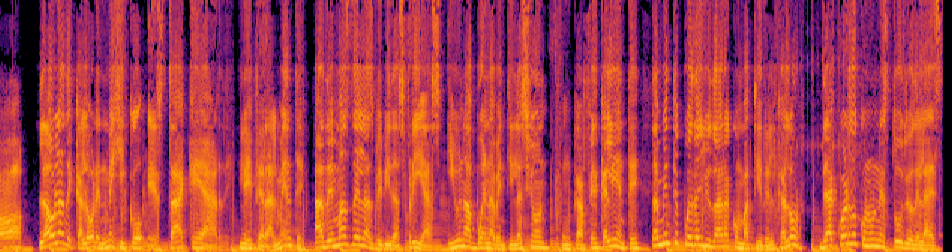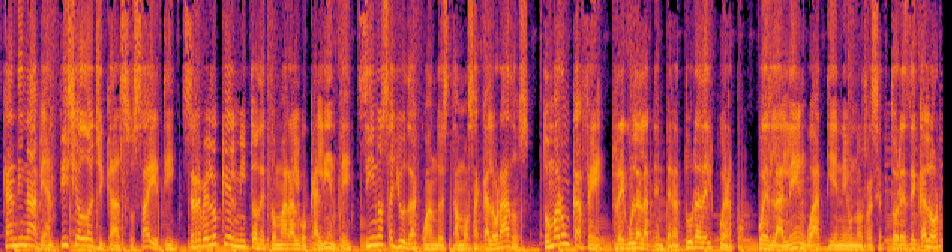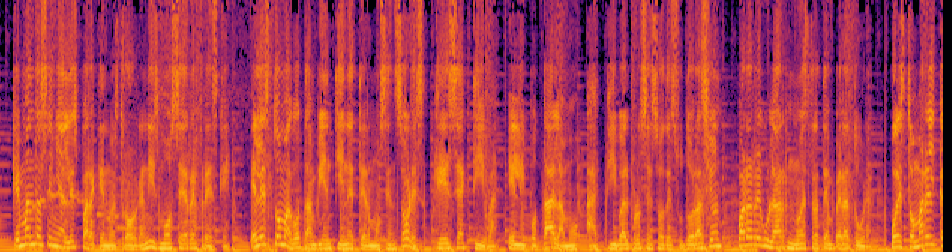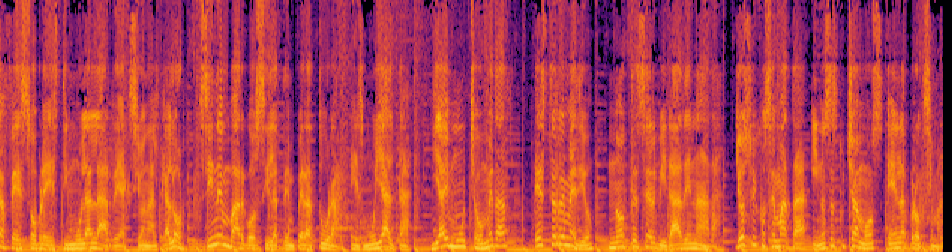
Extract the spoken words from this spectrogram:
La ola de calor en México está que arde, literalmente. Además de las bebidas frías y una buena ventilación, un café caliente también te puede ayudar a combatir el calor. De acuerdo con un estudio de la Scandinavian Physiological Society, se reveló que el mito de tomar algo caliente sí nos ayuda cuando estamos acalorados. Tomar un café regula la temperatura del cuerpo, pues la lengua tiene unos receptores de calor que manda señales para que nuestro organismo se refresque. El estómago también tiene que se activan. El hipotálamo activa el proceso de sudoración para regular nuestra temperatura, pues tomar el café sobreestimula la reacción al calor. Sin embargo, si la temperatura es muy alta y hay mucha humedad, este remedio no te servirá de nada. Yo soy José Mata y nos escuchamos en la próxima.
